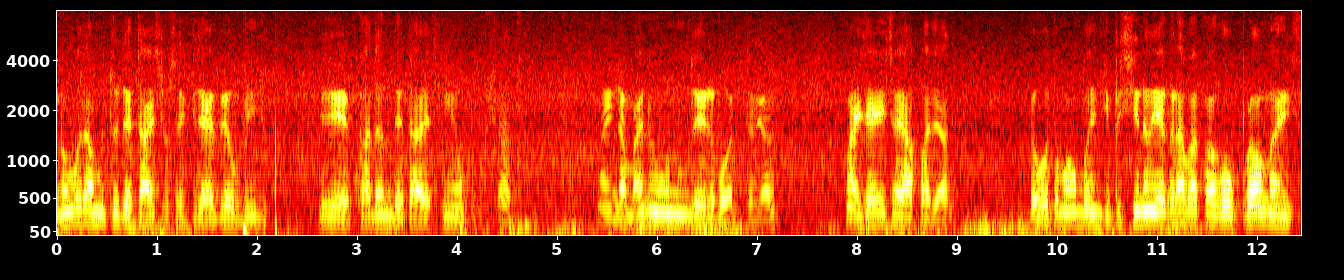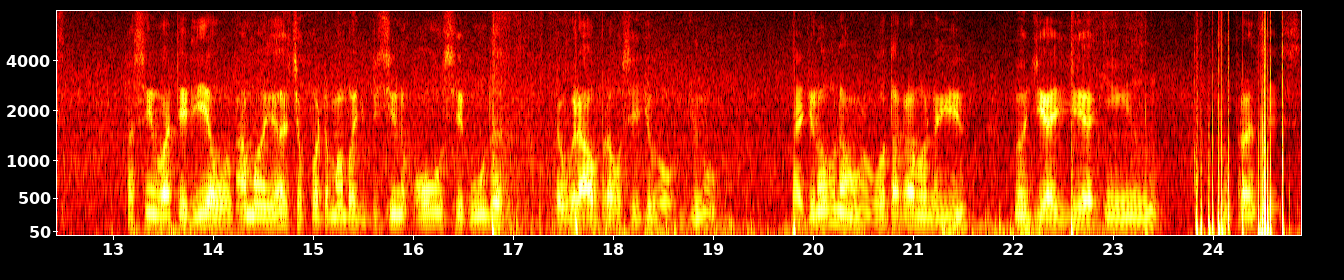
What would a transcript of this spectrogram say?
Não vou dar muito detalhe se você quiser ver o vídeo. Porque ficar dando detalhe assim é um pouco chato. Ainda mais no, no dedo bora, tá ligado? Mas é isso aí, rapaziada. Eu vou tomar um banho de piscina. Eu ia gravar com a GoPro, mas tá sem bateria. Ou amanhã, se eu for tomar banho de piscina, ou segunda, eu gravo pra vocês de, vo- de novo. É de novo não, eu vou estar gravando aí meu dia a dia aqui no, no francês.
